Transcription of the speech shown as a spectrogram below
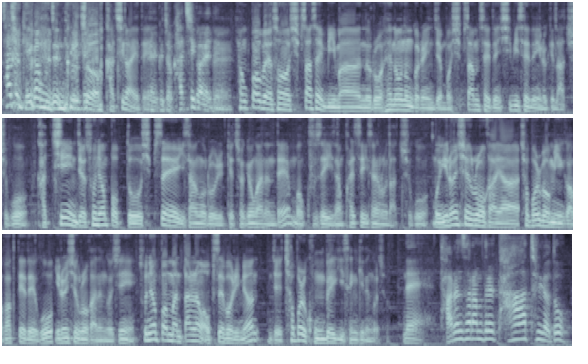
사실 걔가 문제인데. 그렇죠. 같이 가야 돼. 네, 그렇죠. 같이 가야 돼. 네. 형법에서 14세 미만으로 해놓는 거를 이제 뭐 13세든 12세든 이렇게 낮추고 같이 이제 소년법도 10세 이상으로 이렇게 적용하는데 뭐 9세 이상, 8세 이상으로 낮추고 뭐 이런 식으로 가야 처벌 범위가 확대되고 이런 식으로 가는 거지 소년법만 딸랑 없애버리면 이제 처벌 공백이 생기는 거죠. 네, 다른 사람들 다 틀려도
